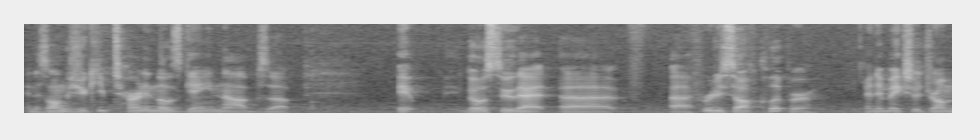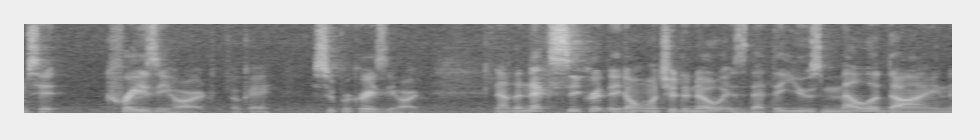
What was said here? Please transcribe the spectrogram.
And as long as you keep turning those gain knobs up, it goes through that uh, uh, Fruity Soft Clipper, and it makes your drums hit crazy hard. Okay, super crazy hard. Now the next secret they don't want you to know is that they use Melodyne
